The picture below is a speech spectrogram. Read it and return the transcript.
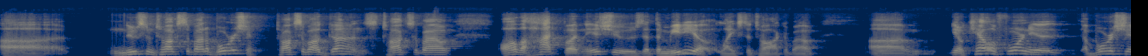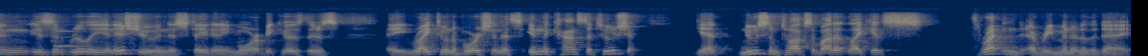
Uh, Newsom talks about abortion, talks about guns, talks about all the hot button issues that the media likes to talk about. Um, you know, California abortion isn't really an issue in this state anymore because there's a right to an abortion that's in the Constitution. Yet Newsom talks about it like it's threatened every minute of the day.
